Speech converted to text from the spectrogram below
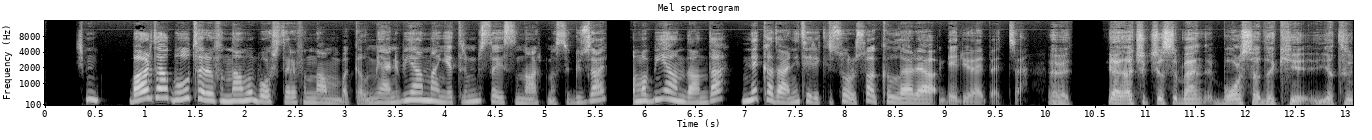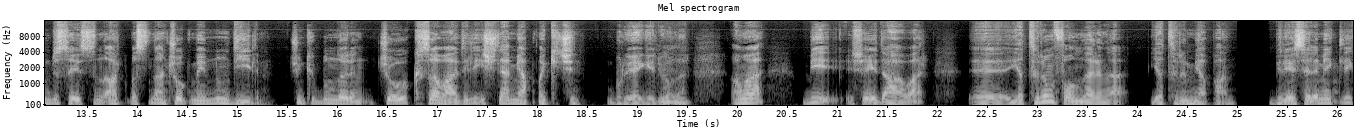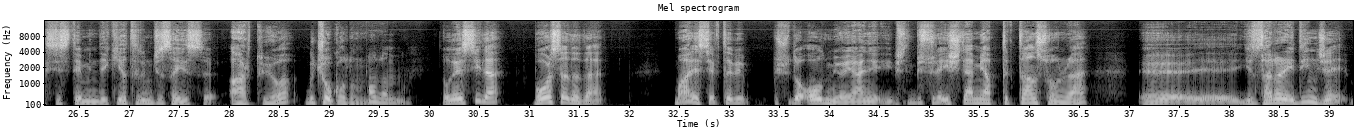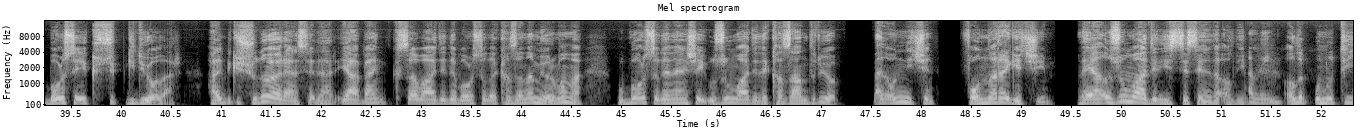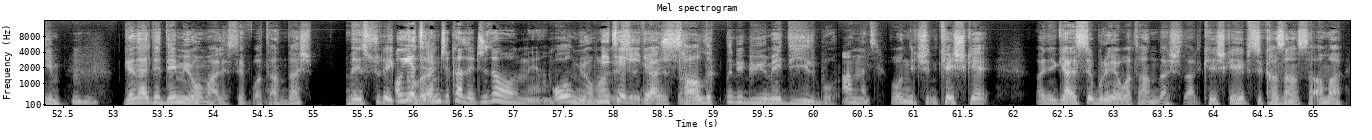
Bardağı dolu tarafından mı boş tarafından mı bakalım? Yani bir yandan yatırımcı sayısının artması güzel ama bir yandan da ne kadar nitelikli sorusu akıllara geliyor elbette. Evet. Yani açıkçası ben borsadaki yatırımcı sayısının artmasından çok memnun değilim. Çünkü bunların çoğu kısa vadeli işlem yapmak için buraya geliyorlar. Hı. Ama bir şey daha var. E, yatırım fonlarına yatırım yapan bireysel emeklilik sistemindeki yatırımcı sayısı artıyor. Bu çok olumlu. Olumlu. Dolayısıyla borsada da maalesef tabii şu da olmuyor. Yani bir süre işlem yaptıktan sonra e, zarar edince borsaya küsüp gidiyorlar. Halbuki şunu öğrenseler ya ben kısa vadede borsada kazanamıyorum ama bu borsa denen şey uzun vadede kazandırıyor. Ben onun için fonlara geçeyim veya uzun vadeli hisse senedi alayım. alayım. Alıp unutayım. Hı hı. Genelde demiyor maalesef vatandaş ve sürekli o yatırımcı olarak, kalıcı da olmuyor. Olmuyor maalesef. Niteliği yani sağlıklı bir büyüme değil bu. Anladım. Onun için keşke hani gelse buraya vatandaşlar keşke hepsi kazansa ama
